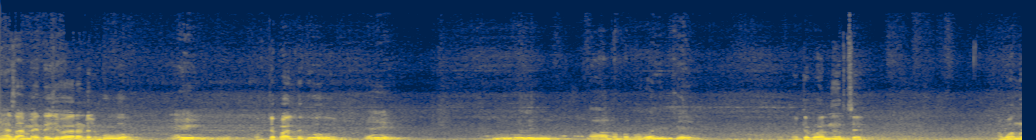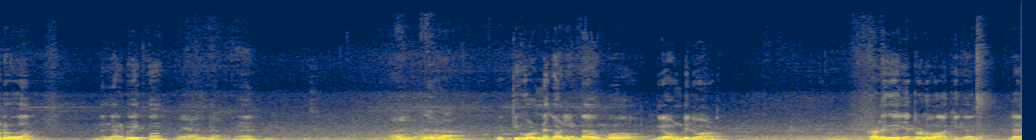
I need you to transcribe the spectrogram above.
ഞാൻ സമയത്ത് വേറെ എന്തെങ്കിലും പോവോ? ഒറ്റപ്പാലത്തേക്ക് പോവോ? ഒറ്റപ്പാലം നേർച്ച അപ്പോൾ അങ്ങോട്ട് പോകാം. ഞാൻ അങ്ങോട്ട് പോയിക്കോ? കുറ്റിക്കോടിന്റെ കളി ഉണ്ടാകുമ്പോൾ ഗ്രൗണ്ടിൽ വേണം. കളി കഴിഞ്ഞിട്ടുള്ളൂ ബാക്കി കാര്യം അല്ലേ?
